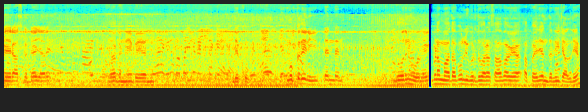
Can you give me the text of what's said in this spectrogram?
ਇਹ ਰਸ ਕੱਢਿਆ ਜਾ ਰਿਹਾ। ਆ ਗੰਨੇ ਪਏ ਆ ਇਹਨੂੰ। ਦੇਖੋ। ਮੁੱਕਦੇ ਨਹੀਂ ਤਿੰਨ ਦਿਨ। ਦੋ ਦਿਨ ਹੋਰ ਰਹਿ ਆਪਣਾ ਮਾਤਾ ਭੋਲੀ ਗੁਰਦੁਆਰਾ ਸਾਹਿਬ ਆ ਗਿਆ। ਆਪਾਂ ਇਹਦੇ ਅੰਦਰ ਦੀ ਚੱਲਦੇ ਆ।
